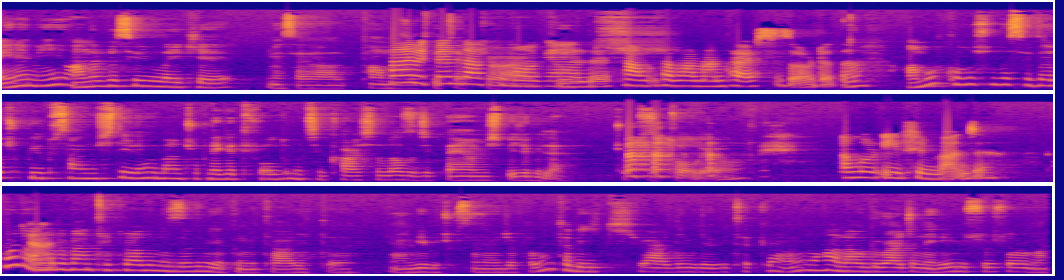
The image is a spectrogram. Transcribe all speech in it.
Enemy Under the Silver Lake'e mesela tam ha, evet benim de aklıma o geldi. Tam, tamamen tersiz orada da. Amor konusunda Seda çok yükselmiş değil ama ben çok negatif olduğum için karşımda azıcık beğenmiş biri bile çok zıt oluyor. Amor iyi film bence. Bu arada yani. Amor'u ben tekrardan izledim yakın bir tarihte. Yani bir buçuk sene önce falan. Tabii ilk verdiğim gibi bir tepki var ama hala o güvercinle ilgili bir sürü soru var.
